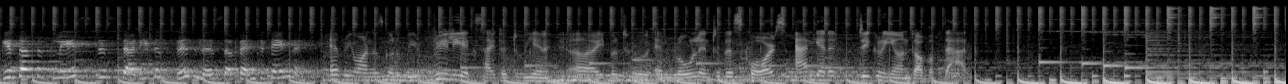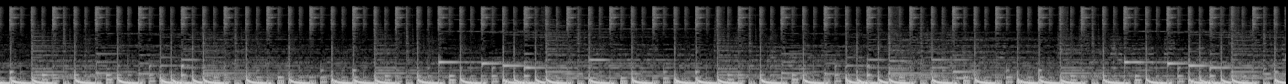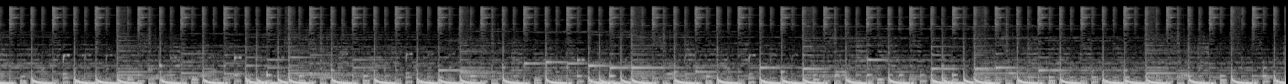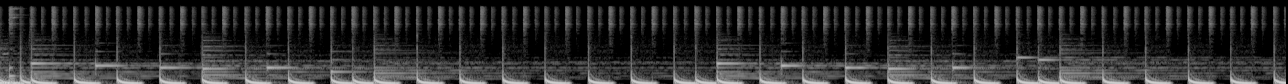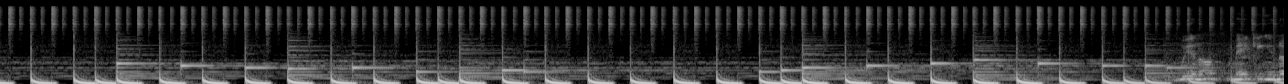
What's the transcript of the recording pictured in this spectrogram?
Gives us a place to study the business of entertainment. Everyone is going to be really excited to be uh, able to enroll into this course and get a degree on top of that.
